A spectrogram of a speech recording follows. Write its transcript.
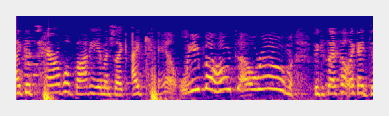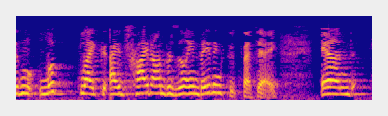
like a terrible body image, like I can't leave the hotel room because I felt like I didn't look like I had tried on Brazilian bathing suits that day. And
